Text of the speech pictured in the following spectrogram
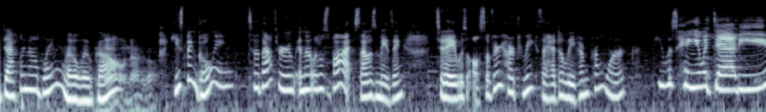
Definitely not blaming little Luca. no, not at all. He's been going to the bathroom in that little spot, so that was amazing. Today was also very hard for me because I had to leave him from work. He was hanging with daddy.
